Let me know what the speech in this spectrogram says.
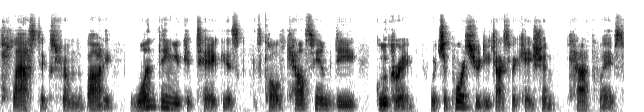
plastics from the body. One thing you could take is, is called calcium D-glucarate, which supports your detoxification pathways.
